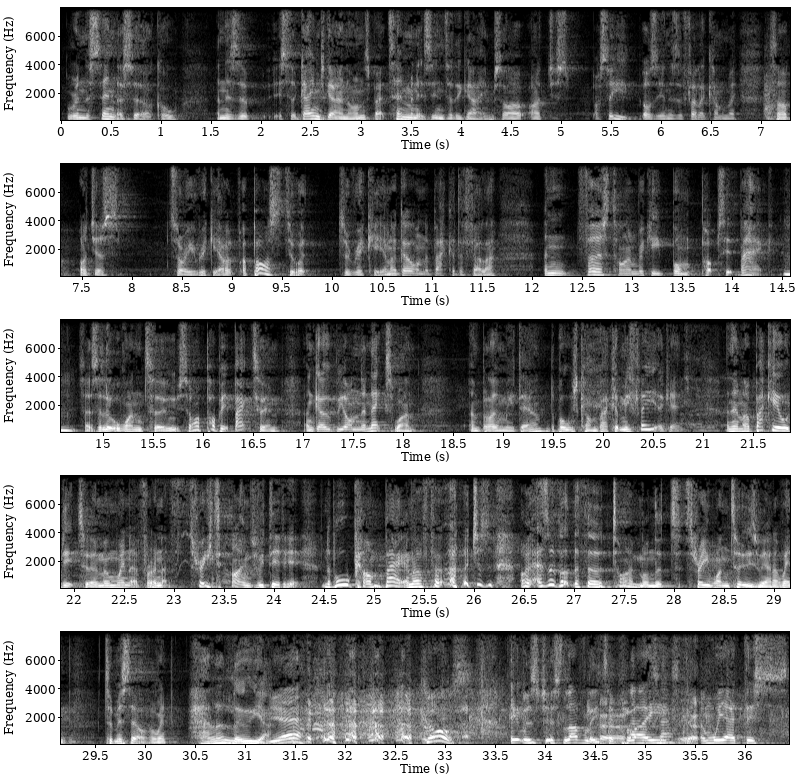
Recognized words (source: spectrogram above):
we're in the centre circle, and there's a it's the game's going on. It's about ten minutes into the game, so I, I just I see Ozzy, and there's a fella coming to me. So I, I just sorry, Ricky. I, I pass to it to Ricky, and I go on the back of the fella. And first time, Ricky bump pops it back. Hmm. So it's a little one-two. So I pop it back to him and go beyond the next one, and blow me down. The ball's come back at my feet again. And then I back-heeled it to him and went up for an, three times. We did it, and the ball come back. And I, thought, I just I, as I got the third time on the t- three one-twos we had, I went to myself. I went, Hallelujah! Yeah, of course. It was just lovely to play, Fantastic. and we had this.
